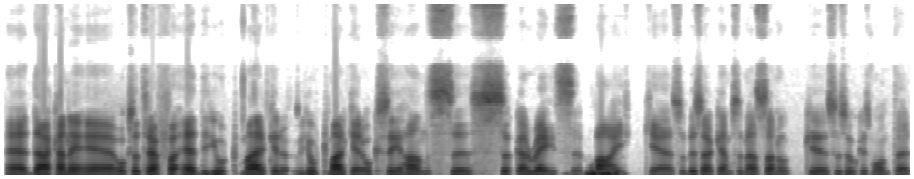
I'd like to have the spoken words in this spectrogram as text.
Eh, där kan ni eh, också träffa Eddie Hjortmarker, Hjortmarker och se hans eh, Succa Race Bike. Eh, så besök MC-mässan och eh, Suzukis monter.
